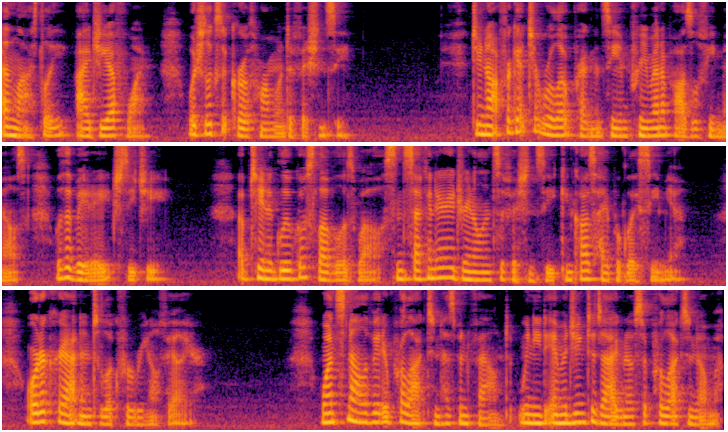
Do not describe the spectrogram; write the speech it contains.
And lastly, IGF 1, which looks at growth hormone deficiency. Do not forget to rule out pregnancy in premenopausal females with a beta HCG. Obtain a glucose level as well, since secondary adrenal insufficiency can cause hypoglycemia. Order creatinine to look for renal failure. Once an elevated prolactin has been found, we need imaging to diagnose a prolactinoma,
